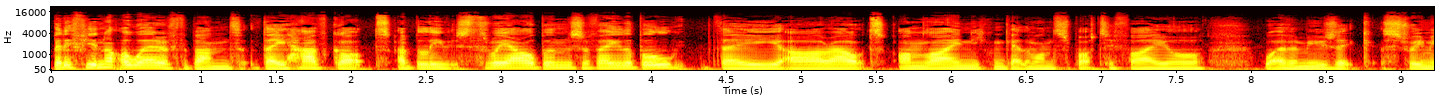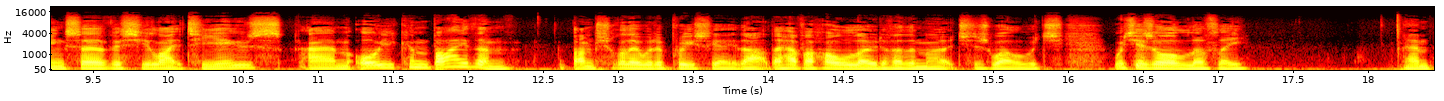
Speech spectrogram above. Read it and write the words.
but if you're not aware of the band, they have got, I believe it's three albums available. They are out online. You can get them on Spotify or whatever music streaming service you like to use, um, or you can buy them. I'm sure they would appreciate that. They have a whole load of other merch as well, which which is all lovely. Um,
